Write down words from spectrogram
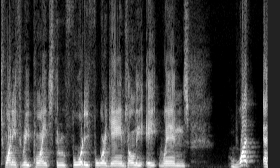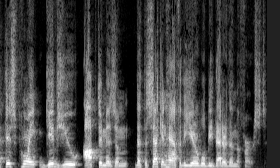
23 points through 44 games, only eight wins. What at this point gives you optimism that the second half of the year will be better than the first?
